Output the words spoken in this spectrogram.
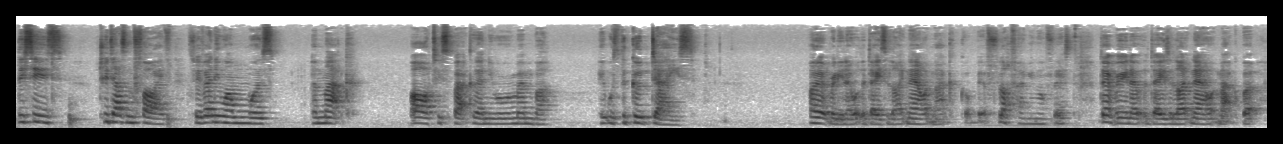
this is 2005, so if anyone was a MAC artist back then, you will remember it was the good days. I don't really know what the days are like now at MAC. Got a bit of fluff hanging off this. Don't really know what the days are like now at MAC, but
